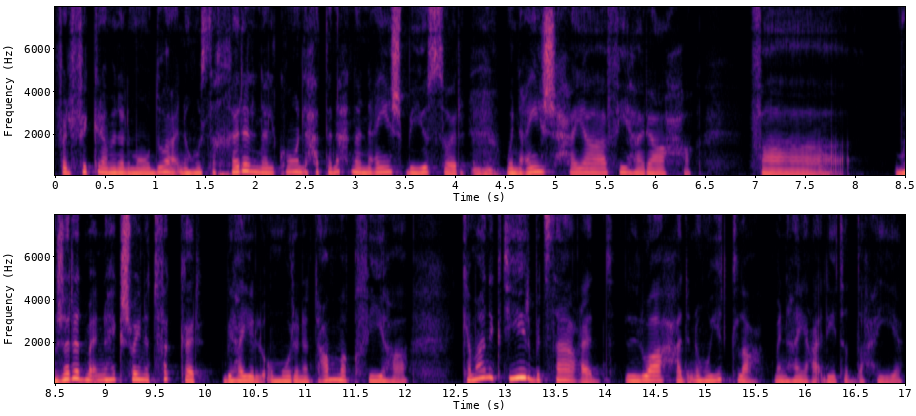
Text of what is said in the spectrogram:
فالفكرة من الموضوع أنه هو سخر لنا الكون لحتى نحن نعيش بيسر ونعيش حياة فيها راحة. فمجرد ما أنه هيك شوي نتفكر بهاي الأمور ونتعمق فيها كمان كتير بتساعد الواحد إنه هو يطلع من هاي عقلية الضحية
